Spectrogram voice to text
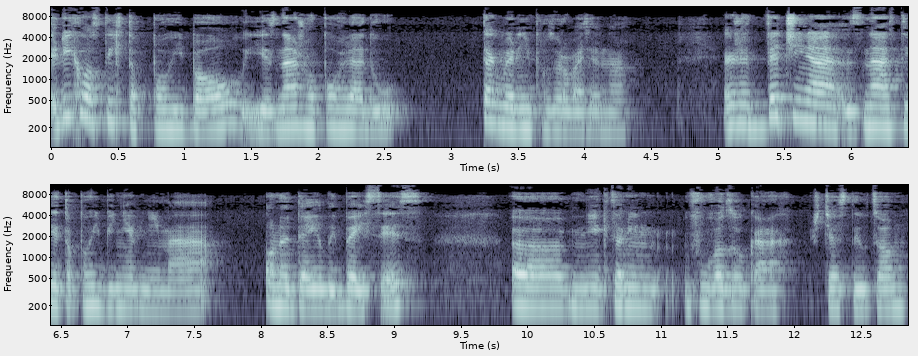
rýchlosť týchto pohybov je z nášho pohľadu takmer nepozorovateľná. Takže väčšina z nás tieto pohyby nevníma on a daily basis. Uh, niektorým v úvodzovkách šťastlivcom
